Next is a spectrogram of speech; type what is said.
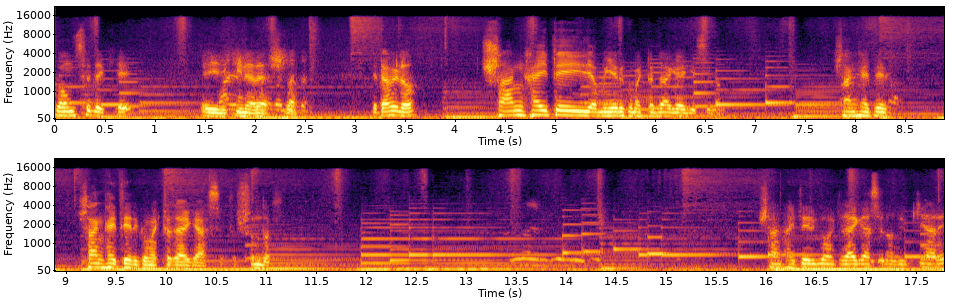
কমছে দেখে এই কিনারে আসলাম। এটা হইল সাংহাইতেই আমি এরকম একটা জায়গায় গেছিলাম। সাংহাইতে সাংহাইতে এরকম একটা জায়গা আছে, খুব সুন্দর। সাংহাইতে এরকম একটা জায়গা আছে নদীর কিনারে।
